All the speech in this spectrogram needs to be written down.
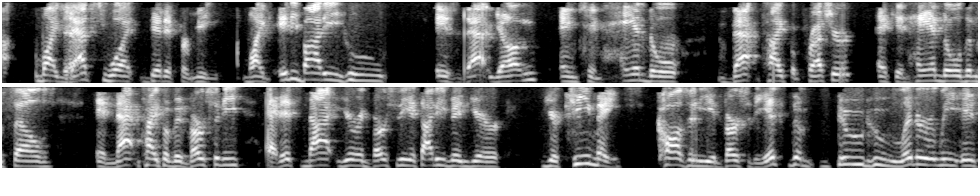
Uh, Like Yeah. that's what did it for me. Like anybody who is that young and can handle that type of pressure and can handle themselves in that type of adversity, and it's not your adversity, it's not even your your teammates causing the adversity. It's the dude who literally is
